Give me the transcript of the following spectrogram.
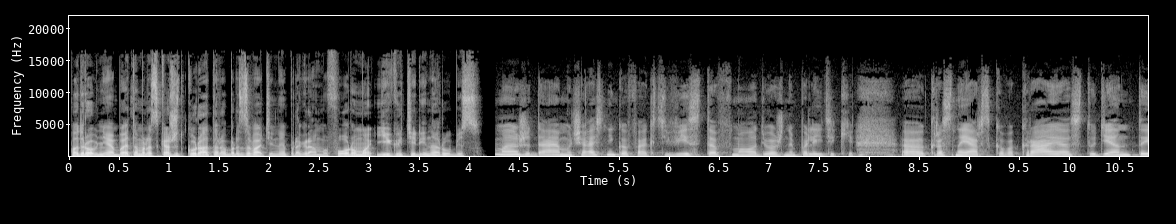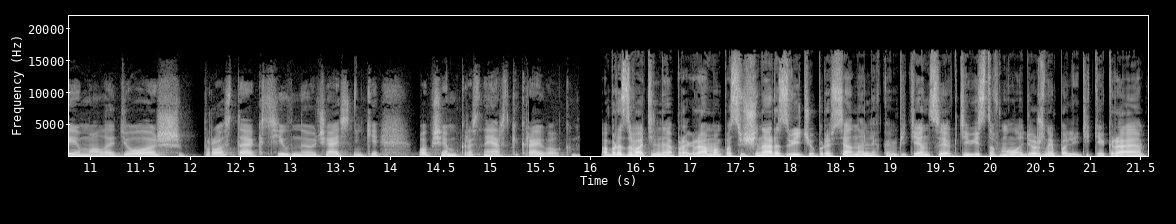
Подробнее об этом расскажет куратор образовательной программы форума Екатерина Рубис. Мы ожидаем участников и активистов молодежной политики э, Красноярского края, студенты, молодежь, просто активные участники. В общем, Красноярский край welcome. Образовательная программа посвящена развитию профессиональных компетенций активистов молодежной политики края.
